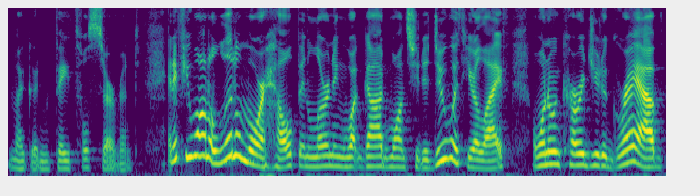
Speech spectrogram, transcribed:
my good and faithful servant. And if you want a little more help in learning what God wants you to do with your life, I want to encourage you to grab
